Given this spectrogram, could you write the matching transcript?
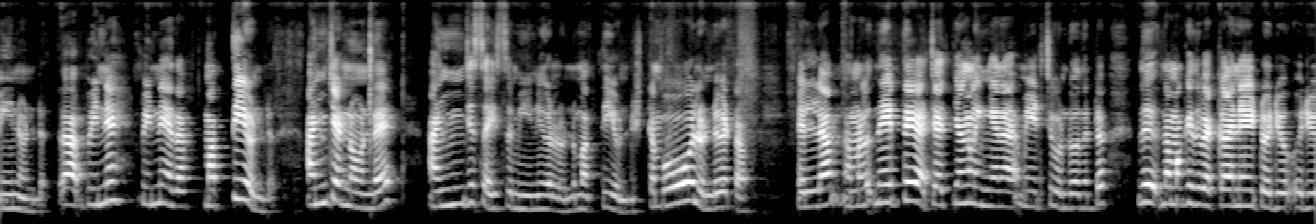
മീനുണ്ട്. പിന്നെ പിന്നെ ഏതാ? മത്തിയുണ്ട്. അഞ്ചെണ്ണം ഉണ്ട് അഞ്ച് സൈസ് മീനുകളുണ്ട്. മത്തിയുണ്ട്. ഇഷ്ടംപോലെ ഉണ്ട് കേട്ടോ. എല്ലാം നമ്മൾ നേരത്തെ ഞങ്ങൾ ഇങ്ങനെ മേടിച്ച് കൊണ്ടുവന്നിട്ട് ഇത് നമുക്കിത് വെക്കാനായിട്ടൊരു ഒരു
